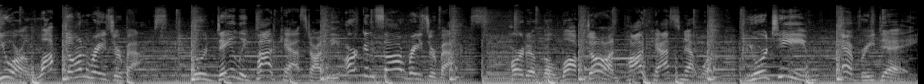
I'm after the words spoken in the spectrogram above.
You are Locked On Razorbacks your daily podcast on the Arkansas Razorbacks, part of the Locked On Podcast Network. Your team every day.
